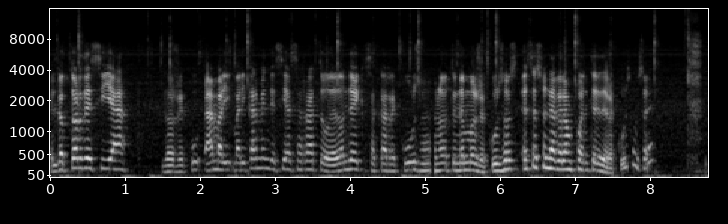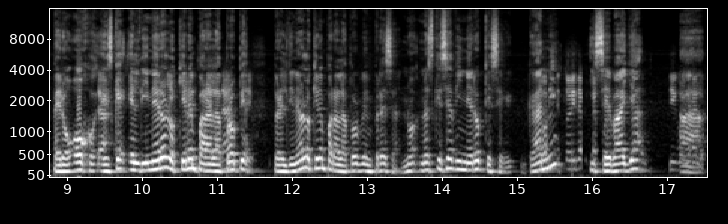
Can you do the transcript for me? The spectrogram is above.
El doctor decía, los recursos, ah, Mari, Carmen decía hace rato, ¿de dónde hay que sacar recursos? No tenemos recursos. Esta es una gran fuente de recursos, ¿eh? Pero ojo, es que el dinero lo quieren para la propia, pero el dinero lo quieren para la propia empresa. No, no es que sea dinero que se gane y se vaya a,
